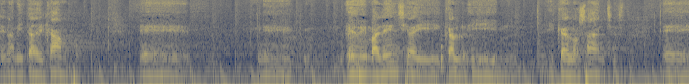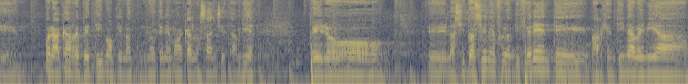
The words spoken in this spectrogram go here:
en la mitad del campo. Edwin Valencia y Carlos Sánchez. Bueno, acá repetimos que no, no tenemos a Carlos Sánchez también, pero eh, las situaciones fueron diferentes. Argentina venía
